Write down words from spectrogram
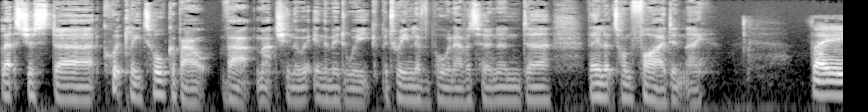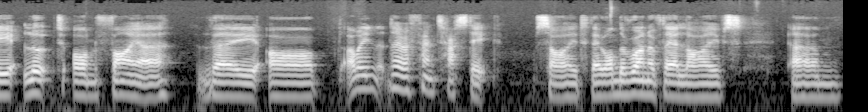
let's just uh, quickly talk about that match in the in the midweek between Liverpool and Everton, and uh, they looked on fire, didn't they? They looked on fire. They are. I mean, they're a fantastic side. They're on the run of their lives. Um,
